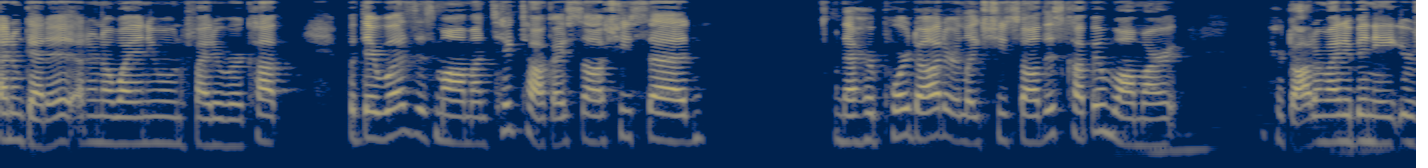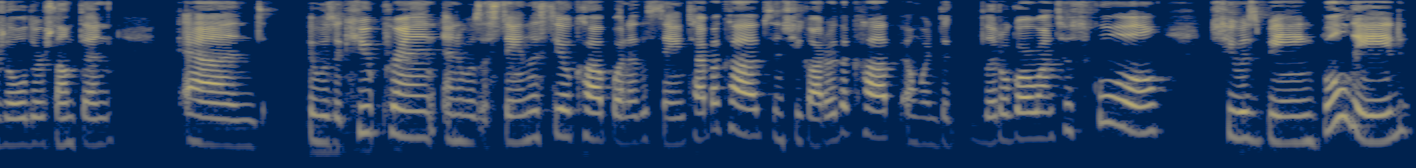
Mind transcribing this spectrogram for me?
I don't get it. I don't know why anyone would fight over a cup. But there was this mom on TikTok I saw. She said that her poor daughter, like, she saw this cup in Walmart. Her daughter might have been eight years old or something, and it was a cute print and it was a stainless steel cup, one of the same type of cups. And she got her the cup. And when the little girl went to school, she was being bullied,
